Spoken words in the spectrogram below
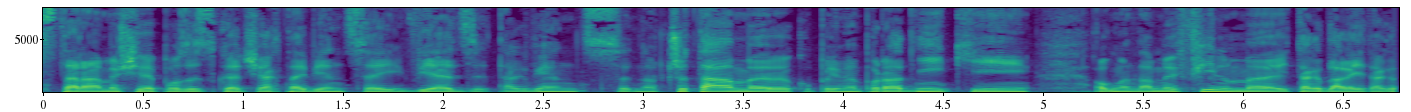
staramy się pozyskać jak najwięcej wiedzy, tak więc no, czytamy, kupujemy poradniki, oglądamy filmy i tak dalej, i tak.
